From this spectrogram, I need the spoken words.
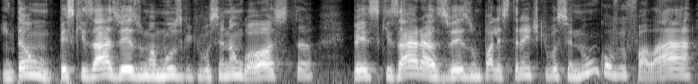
Então, pesquisar às vezes uma música que você não gosta, pesquisar às vezes um palestrante que você nunca ouviu falar,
